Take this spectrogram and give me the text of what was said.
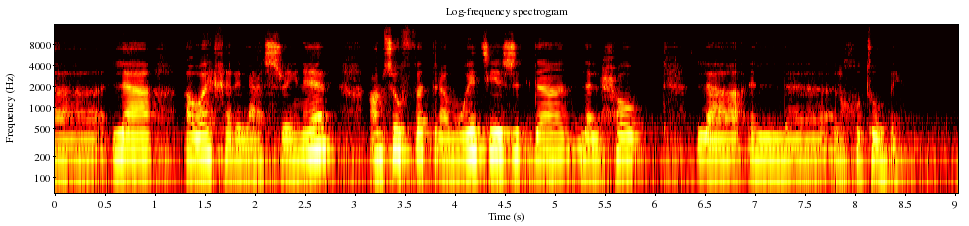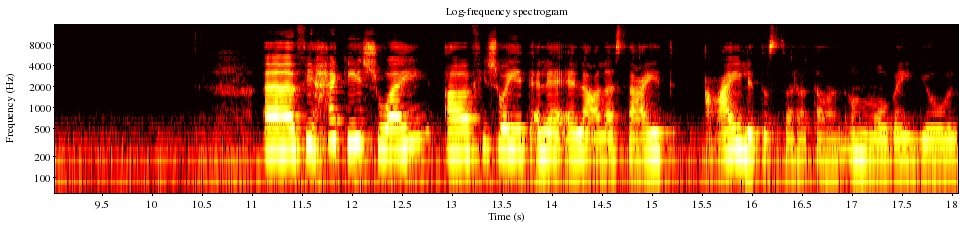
آه لأواخر العشرينات. عم شوف فترة مواتية جدا للحب للخطوبة. آه في حكي شوي آه في شوية قلائل على صعيد عائلة السرطان أمه بيو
